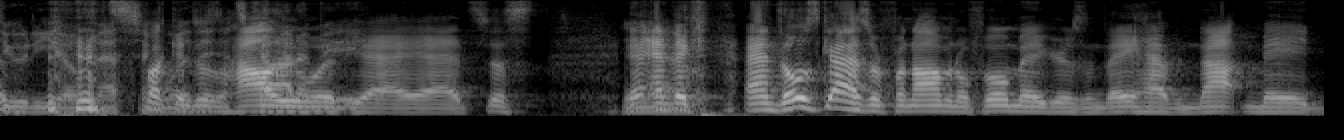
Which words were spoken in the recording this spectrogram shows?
the studio it's fucking with just it. Hollywood. be. Yeah, yeah. It's just and they, and those guys are phenomenal filmmakers, and they have not made.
